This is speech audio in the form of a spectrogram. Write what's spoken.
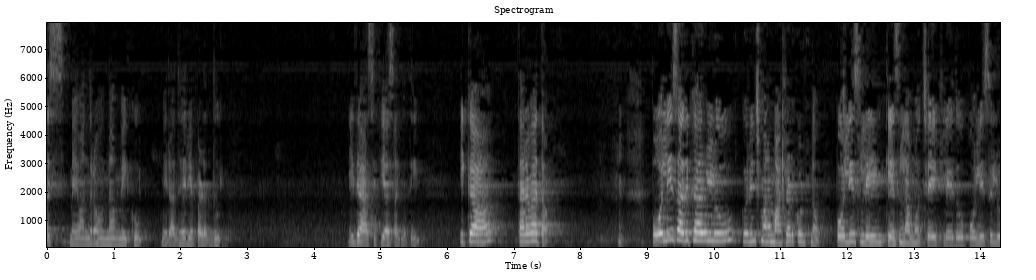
ఎస్ మేమందరం ఉన్నాం మీకు. మీరు అధైర్యపడద్దు. ఇది ఆసిఫియా సంగతి. ఇక తర్వాత పోలీస్ అధికారులు గురించి మనం మాట్లాడుకుంటున్నాం. పోలీసులు ఏం కేసులు నమోదు చేయట్లేదు. పోలీసులు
